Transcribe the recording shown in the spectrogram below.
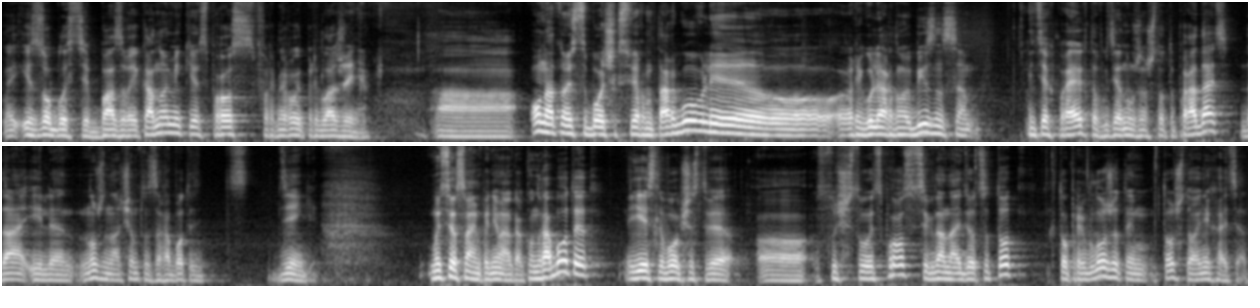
из области базовой экономики, спрос формирует предложение. А, он относится больше к сферам торговли, э, регулярного бизнеса и тех проектов, где нужно что-то продать да, или нужно на чем-то заработать деньги. Мы все с вами понимаем, как он работает. Если в обществе э, существует спрос, всегда найдется тот, кто предложит им то, что они хотят.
